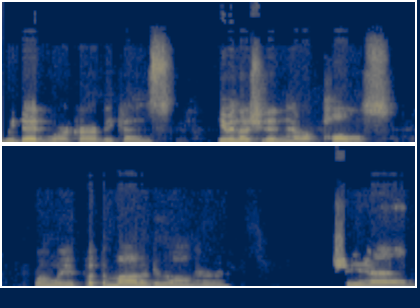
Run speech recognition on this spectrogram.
We did work her because even though she didn't have a pulse when we put the monitor on her she had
